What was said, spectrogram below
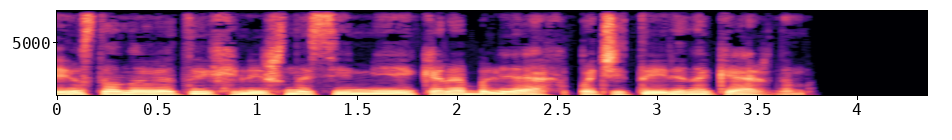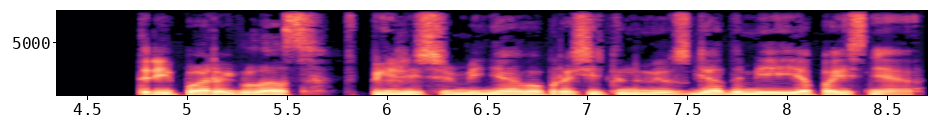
и установят их лишь на семи кораблях, по четыре на каждом. Три пары глаз впились в меня вопросительными взглядами, и я поясняю.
